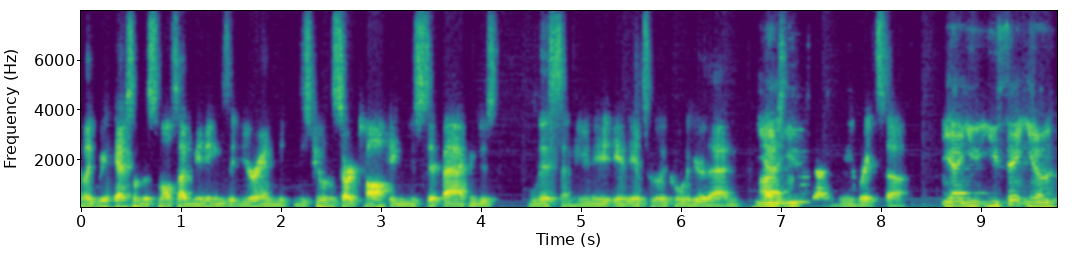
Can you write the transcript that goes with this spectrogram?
like we have some of the small side meetings that you're in. Just people to start talking, you just sit back and just listen. You know, it, it's really cool to hear that. And yeah, you, guys are doing great stuff. Yeah you you think you know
